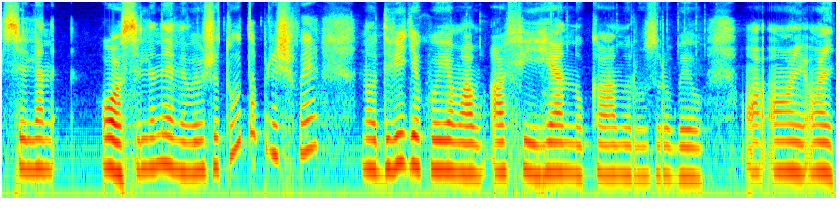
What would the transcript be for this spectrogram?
Селяни. О, селянини, ви вже тут прийшли? Ну, дивіть, яку я вам офігенну камеру зробив. Ой, ой, ой.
